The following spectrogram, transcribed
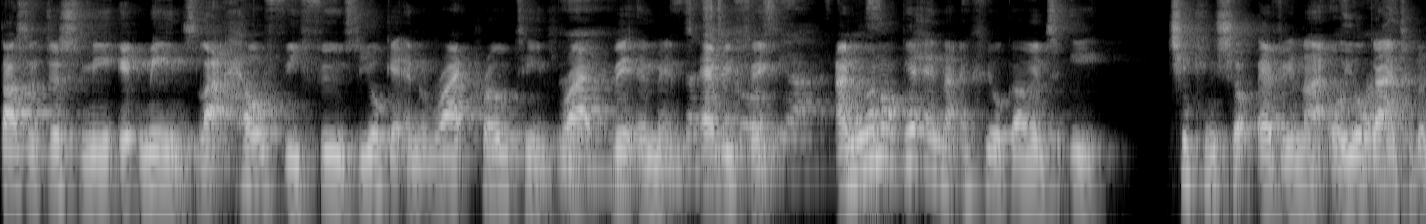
doesn't just mean it means like healthy foods. So you're getting the right proteins, right Mm. vitamins, Vegetables, everything. Yeah, And you're not getting that if you're going to eat chicken shop every night or you're going to the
